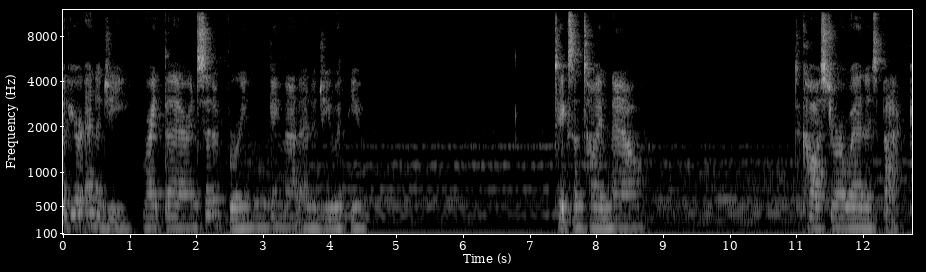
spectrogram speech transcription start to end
of your energy right there instead of bringing that energy with you. Take some time now to cast your awareness back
